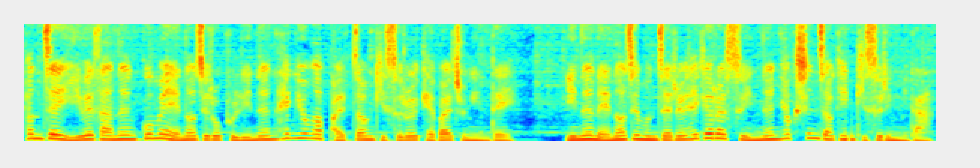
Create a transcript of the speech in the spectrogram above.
현재 이 회사는 꿈의 에너지로 불리는 핵융합 발전 기술을 개발 중인데 이는 에너지 문제를 해결할 수 있는 혁신적인 기술입니다.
